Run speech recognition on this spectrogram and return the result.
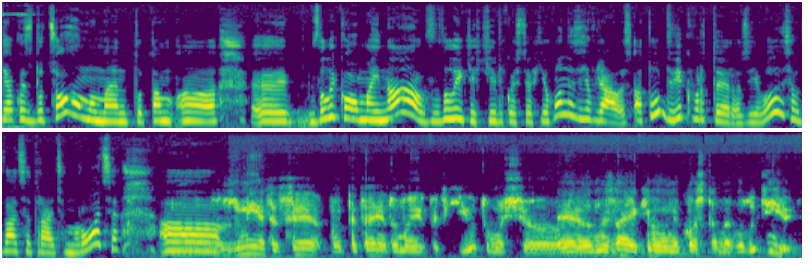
Якось до цього моменту там е, е, великого майна в великих кількостях його не з'являлось. А тут дві квартири з'явилися в 23-му році. Е, Ну, розумієте, це питання до моїх батьків, тому що я не знаю, якими вони коштами володіють.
